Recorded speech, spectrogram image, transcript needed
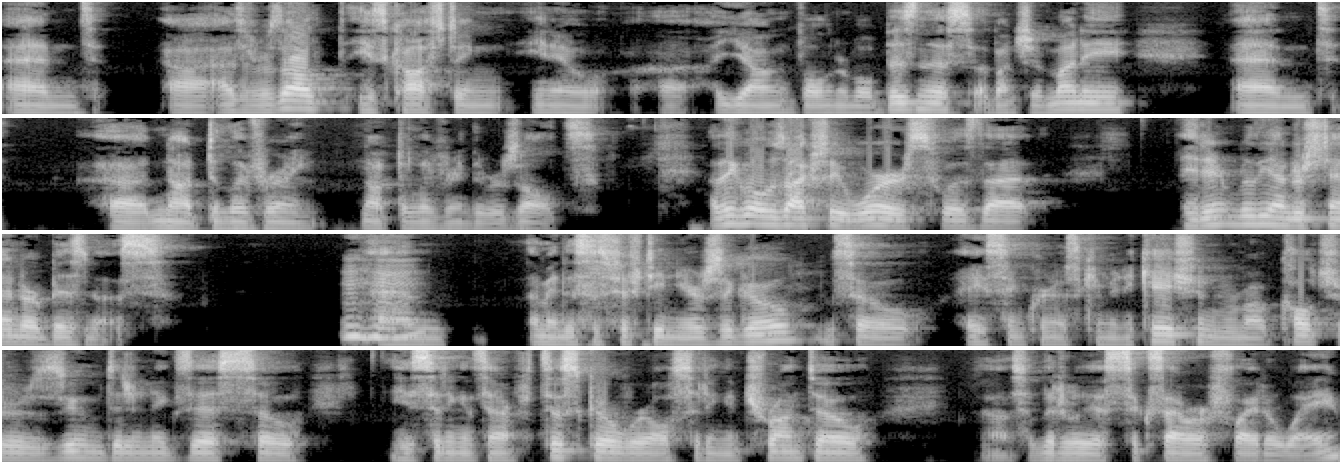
and uh, as a result, he's costing you know a, a, young vulnerable business a bunch of money, and uh, not delivering not delivering the results. I think what was actually worse was that he didn't really understand our business, mm-hmm. and I mean this is 15 years ago, so asynchronous communication, remote cultures, Zoom didn't exist, so he's sitting in San Francisco. We're all sitting in Toronto uh, so literally a six hour flight away.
